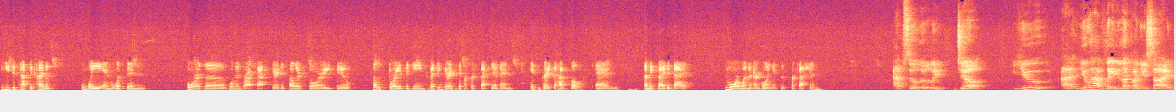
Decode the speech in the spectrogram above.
you just have to kind of wait and listen for the woman broadcaster to tell their story, to tell the story of the game because I think there is a different perspective and it's great to have both. And I'm excited that more women are going into this profession. Absolutely. Jill, you uh, you have Lady Luck on your side.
